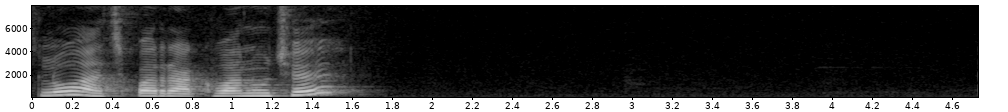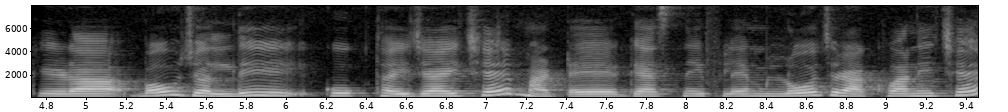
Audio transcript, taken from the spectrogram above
સ્લો આંચ પર રાખવાનું છે. કેળા બહુ જલ્દી કૂક થઈ જાય છે, માટે ગેસની ફ્લેમ લો જ રાખવાની છે.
